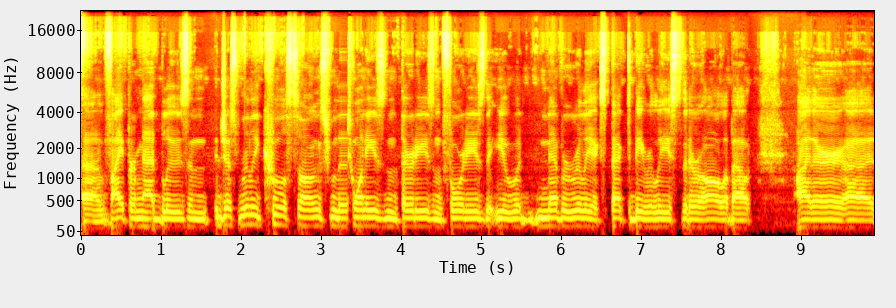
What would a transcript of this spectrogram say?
uh, Viper Mad Blues, and just really cool songs from the 20s and 30s and 40s that you would never really expect to be released that are all about either uh,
